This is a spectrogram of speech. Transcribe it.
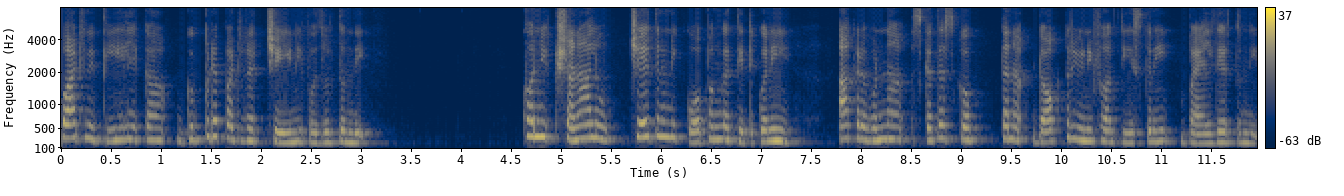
వాటిని తీయలేక గుప్పెట పట్టిన చేయిని వదులుతుంది. కొన్ని క్షణాలు చేతుని కోపంగా తిట్టుకొని అక్కడ ఉన్న స్కెతస్కోప్ తన డాక్టర్ యూనిఫామ్ తీసుకుని బయలుదేరుతుంది.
